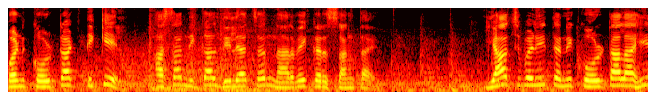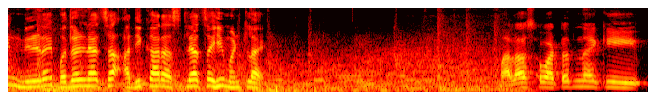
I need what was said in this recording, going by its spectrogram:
पण कोर्टात टिकेल असा निकाल दिल्याचं नार्वेकर सांगतायत याचवेळी त्यांनी कोर्टालाही निर्णय बदलण्याचा अधिकार असल्याचंही म्हटलंय. मला असं वाटत नाही की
